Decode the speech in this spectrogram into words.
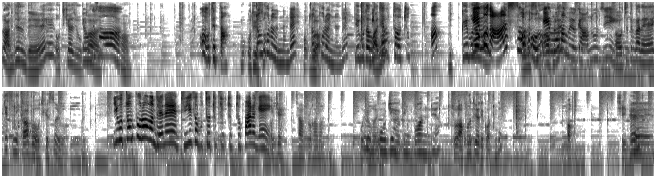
왜 안 되는데 어떻게 오빠 여기서. 어. 어, 됐다. 뭐 어떻게 했어? 점프로 했는데? 어? 점프로 했는데? 거 아니야? 밑에부터 쭉. 밑- 게임 못한 게임은 거안 했어. 안 했어? 아, 게임은 그래? 하면 여기 안 오지. 어, 어쨌든 간에 깼으니까 뭐 어떻게 했어 이거 이거 점프로 하면 되네. 뒤에서부터 쭉쭉쭉쭉 빠르게. 오케이 자 앞으로 가봐 어디로 가야 돼? 어디야? 여긴 뭐 하는데요? 또 앞으로 뛰어야 될 것 같은데? 어 실패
